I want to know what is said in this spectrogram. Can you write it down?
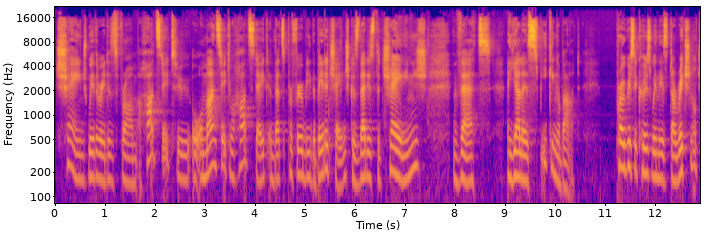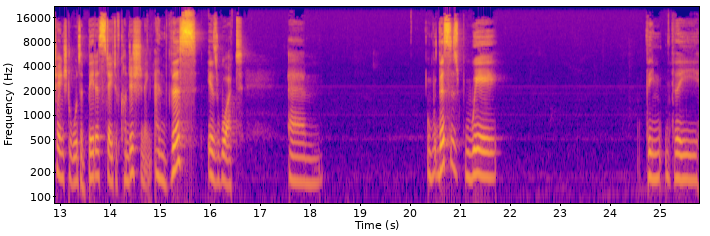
change, whether it is from a heart state to or a mind state to a heart state, and that's preferably the better change because that is the change that Ayala is speaking about. Progress occurs when there's directional change towards a better state of conditioning, and this is what. Um, this is where the the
